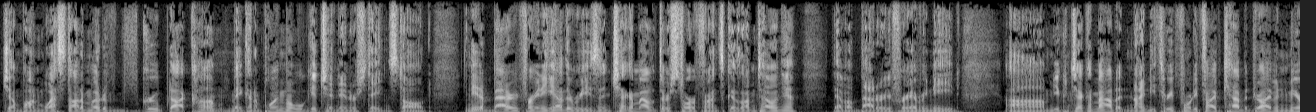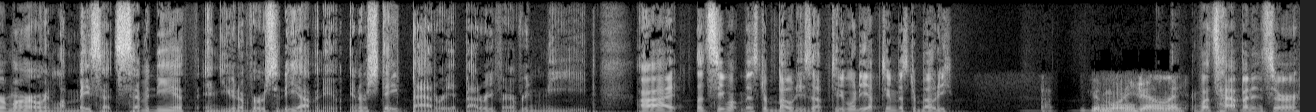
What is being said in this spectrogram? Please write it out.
jump on westautomotivegroup.com, make an appointment. We'll get you an Interstate installed. You need a battery for any other reason, check them out at their storefronts because I'm telling you, they have a battery for every need. Um, you can check them out at 9345 Cabot Drive in Miramar or in La Mesa at 70th and University Avenue. Interstate Battery, a battery for every need. All right, let's see what Mr. Bodie's up to. What are you up to, Mr. Bodie? Good morning, gentlemen. What's happening, sir?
